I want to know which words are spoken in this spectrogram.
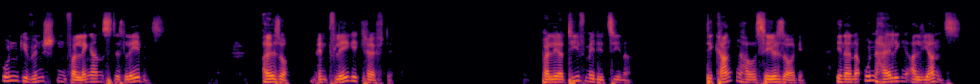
ungewünschten Verlängerns des Lebens. Also, wenn Pflegekräfte, Palliativmediziner, die Krankenhausseelsorge in einer unheiligen Allianz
